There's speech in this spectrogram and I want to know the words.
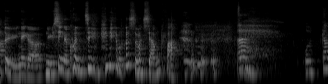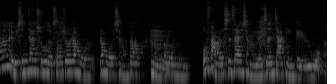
家对于那个女性的困境 有没有什么想法？唉。我刚刚雨欣在说的时候，就让我让我想到，嗯，我反而是在想原生家庭给予我们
